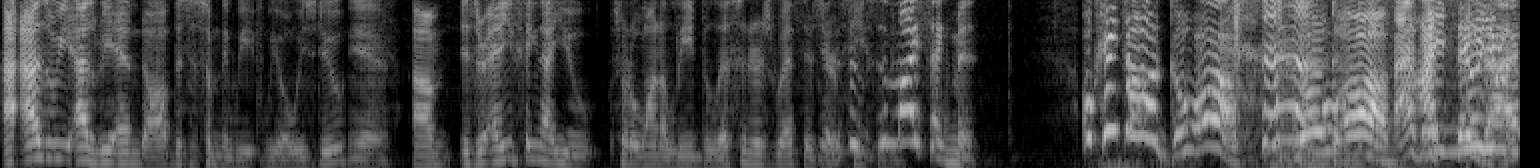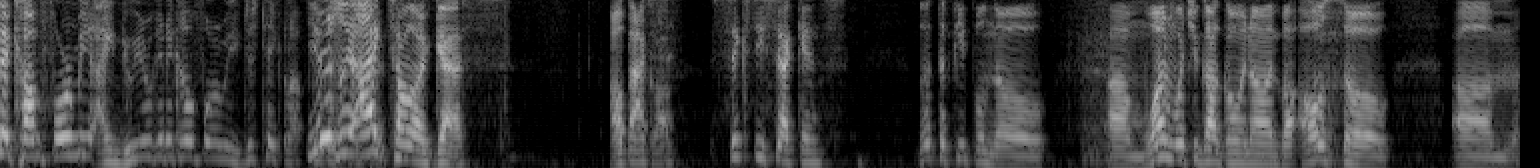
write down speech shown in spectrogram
as we as we end off, this is something we, we always do. Yeah. Um, is there anything that you sort of want to leave the listeners with? Is Yeah, there this a is, this is my segment. Okay, Todd, go off. go off. As I, I say knew you were gonna come for me. I knew you were gonna come for me. Just take it off. usually I tell our guests I'll back off. 60 seconds. Let the people know, um, one, what you got going on, but also um,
